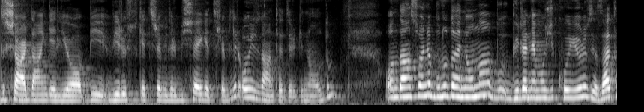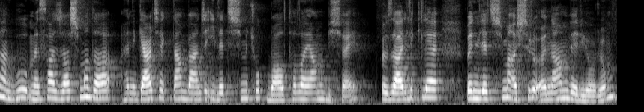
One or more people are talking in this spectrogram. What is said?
dışarıdan geliyor bir virüs getirebilir bir şey getirebilir o yüzden tedirgin oldum. Ondan sonra bunu da hani ona bu gülen emoji koyuyoruz ya zaten bu mesajlaşma da hani gerçekten bence iletişimi çok baltalayan bir şey. Özellikle ben iletişime aşırı önem veriyorum.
